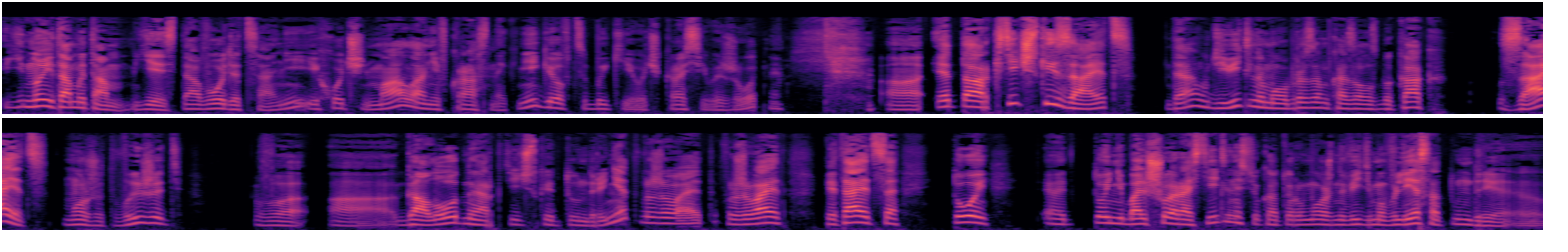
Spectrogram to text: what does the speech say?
Но и там, и там есть, да, водятся они, их очень мало, они в красной книге, овцы-быки, очень красивые животные. А, это арктический заяц, да, удивительным образом, казалось бы, как заяц может выжить в а, голодной арктической тундре. Нет, выживает, выживает, питается той той небольшой растительностью, которую можно, видимо, в лес от тундре э,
